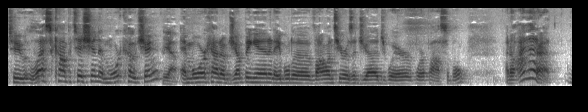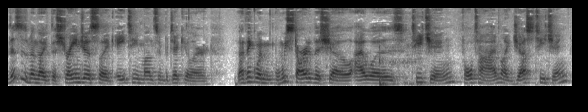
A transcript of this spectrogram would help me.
to less competition and more coaching yeah. and more kind of jumping in and able to volunteer as a judge where where possible. I know I've had a this has been like the strangest like 18 months in particular. I think when when we started this show, I was teaching full time, like just teaching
